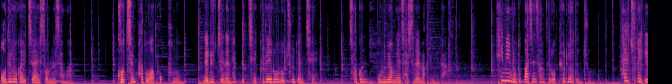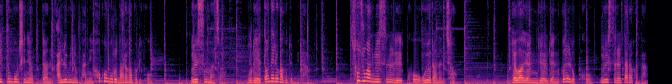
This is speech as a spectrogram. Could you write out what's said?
어디로 갈지 알 수 없는 상황. 거친 파도와 폭풍 후 내리쬐는 햇빛에 그대로 노출된 채 척은 운명의 자신을 맡깁니다. 힘이 모두 빠진 상태로 표류하던 중 탈출의 1등 공신이었던 알루미늄 판이 허공으로 날아가 버리고 윌슨마저 물에 떠내려가게 됩니다. 소중한 윌슨을 잃고 오열하는 척. 배와 연결된 끈을 놓고 윌슨을 따라가다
